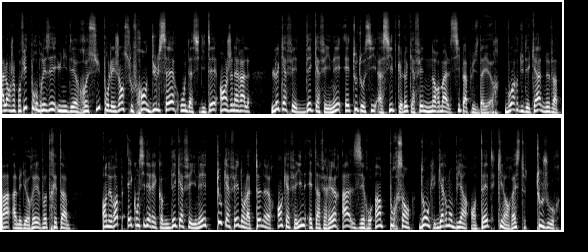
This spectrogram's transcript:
Alors j'en profite pour briser une idée reçue pour les gens souffrant d'ulcères ou d'acidité en général. Le café décaféiné est tout aussi acide que le café normal, si pas plus d'ailleurs. Boire du déca ne va pas améliorer votre état. En Europe est considéré comme décaféiné tout café dont la teneur en caféine est inférieure à 0,1%. Donc gardons bien en tête qu'il en reste toujours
